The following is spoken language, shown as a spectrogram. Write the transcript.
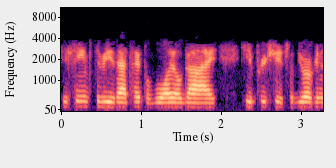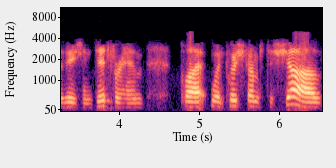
He seems to be that type of loyal guy. He appreciates what the organization did for him. But when push comes to shove,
